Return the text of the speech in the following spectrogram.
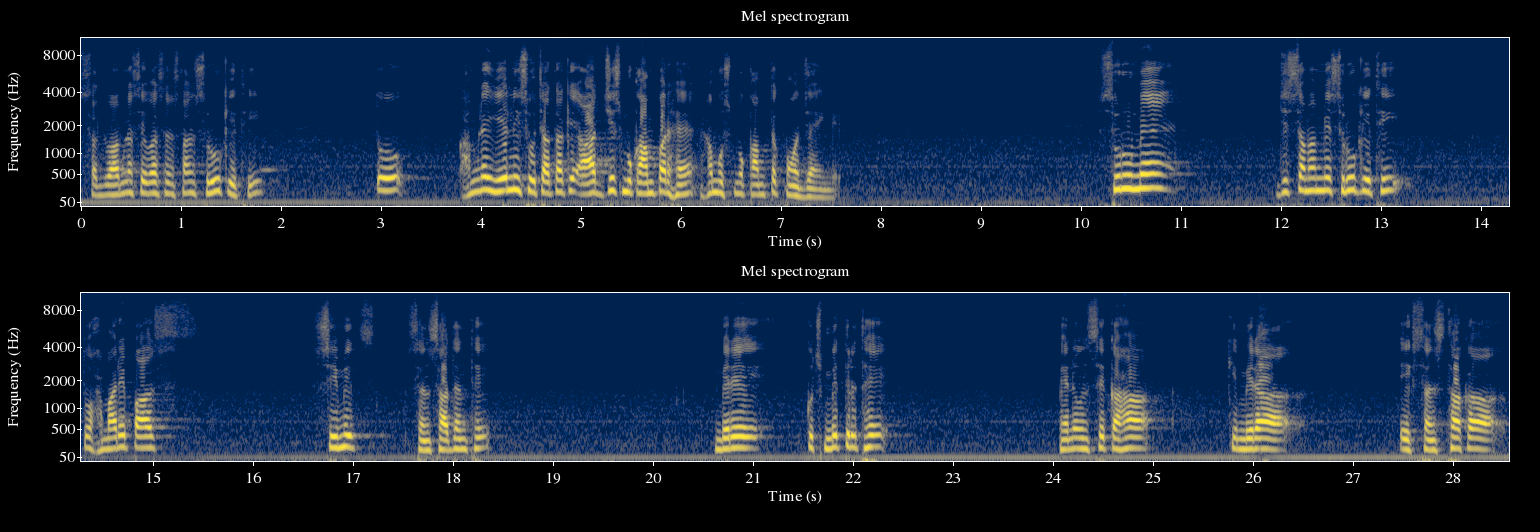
सद्भावना सेवा संस्थान शुरू की थी तो हमने ये नहीं सोचा था कि आज जिस मुकाम पर हैं, हम उस मुकाम तक पहुँच जाएँगे। शुरू में जिस समय हमने शुरू की थी तो हमारे पास सीमित संसाधन थे, मेरे कुछ मित्र थे, मैंने उनसे कहा कि मेरा एक संस्था का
